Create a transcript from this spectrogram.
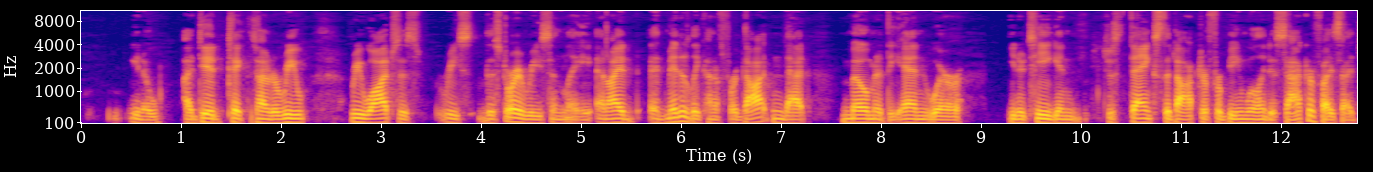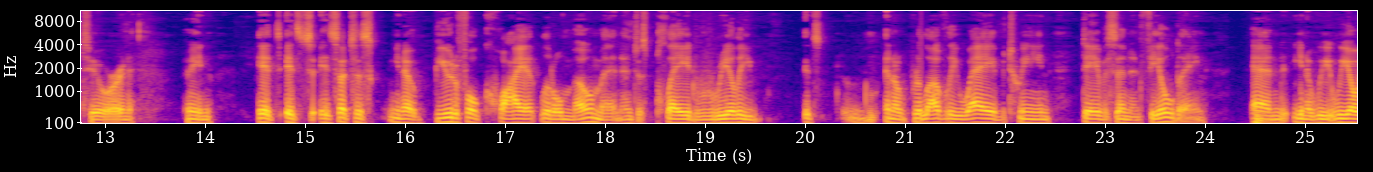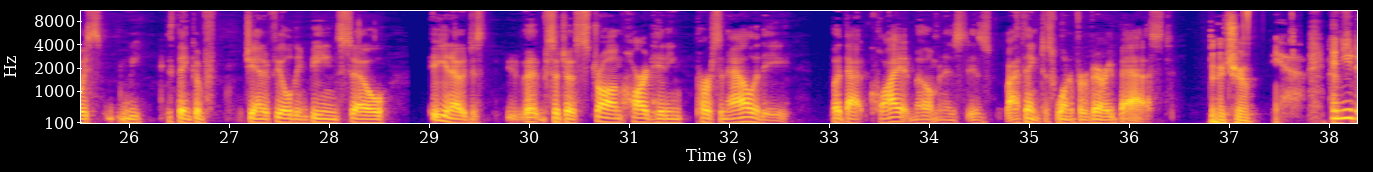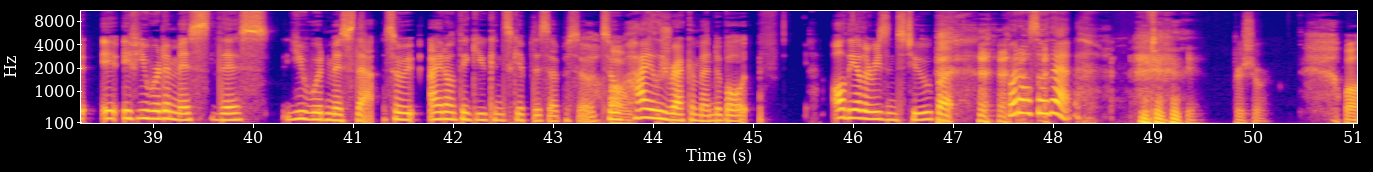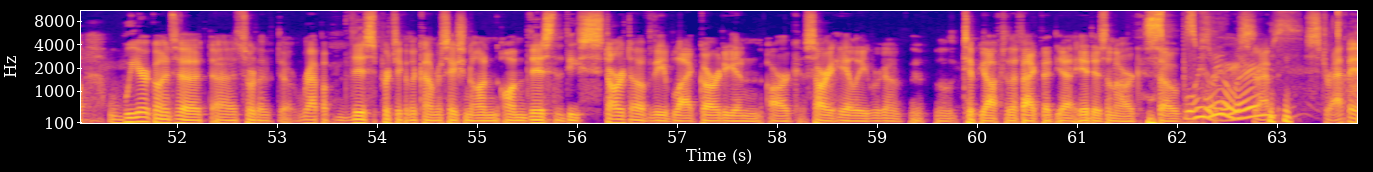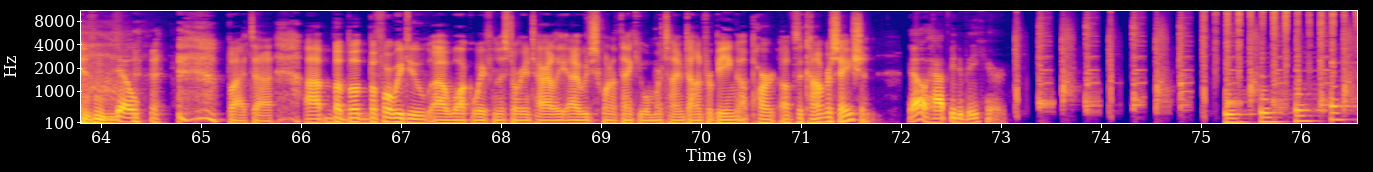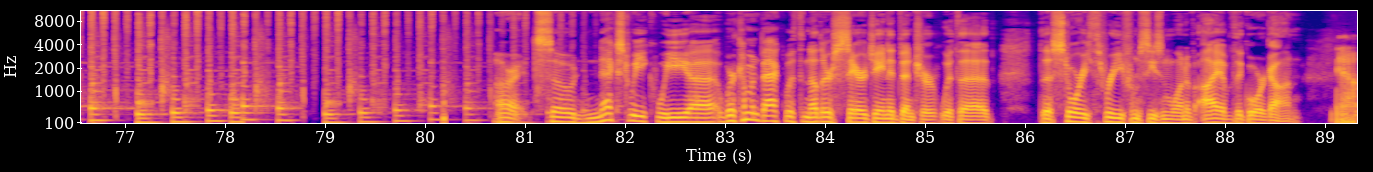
you know I did take the time to re rewatch this re- the story recently and I had admittedly kind of forgotten that moment at the end where you know Tegan just thanks the doctor for being willing to sacrifice that to her. And I mean it's it's it's such this you know beautiful quiet little moment and just played really it's in a lovely way between Davison and Fielding. And you know we we always we think of Janet Fielding being so you know just uh, such a strong hard hitting personality. But that quiet moment is is I think just one of her very best Very true. Yeah. And you'd if you were to miss this, you would miss that. So I don't think you can skip this episode. So Oh, highly sure. recommendable. All the other reasons too, but but also that. yeah, For sure. Well, we are going to uh, sort of uh, wrap up this particular conversation on on this, the start of the Black Guardian arc. Sorry, Haley, we're going to tip you off to the fact that yeah, it is an arc. So Spoilers. strap strap in. Dope. but uh, uh, but but before we do uh, walk away from the story entirely, I would just want to thank you one more time, Don, for being a part of the conversation. no happy to be here All right. So next week we uh, we're coming back with another Sarah Jane adventure with uh, the story three from season one of Eye of the Gorgon. Yeah.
